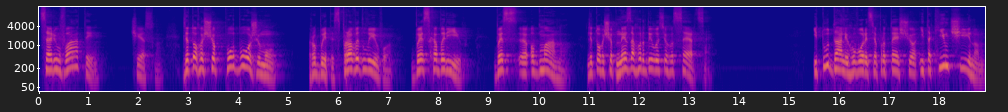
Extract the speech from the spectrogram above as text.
царювати чесно, для того, щоб по-божому робити справедливо, без хабарів, без е, обману, для того, щоб не загордилось його серце. І тут далі говориться про те, що і таким чином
